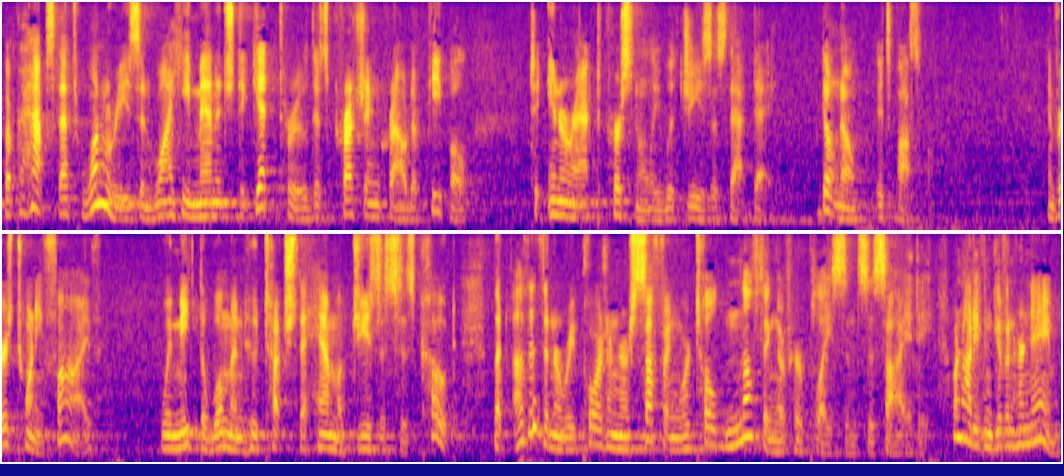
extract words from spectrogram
but perhaps that's one reason why he managed to get through this crushing crowd of people to interact personally with Jesus that day. Don't know, it's possible. In verse 25, we meet the woman who touched the hem of Jesus' coat, but other than a report on her suffering, we're told nothing of her place in society. We're not even given her name.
